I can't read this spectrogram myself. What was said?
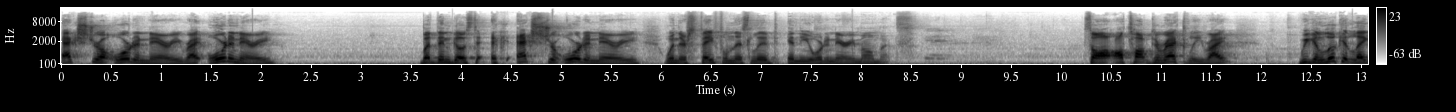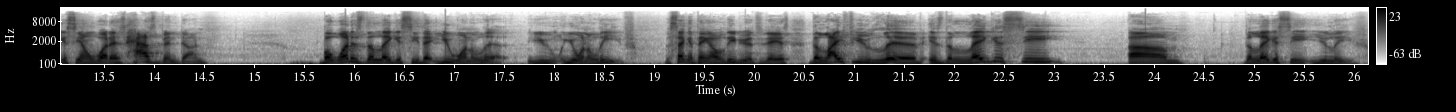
extraordinary, right? Ordinary, but then goes to extraordinary when there's faithfulness lived in the ordinary moments. So I'll, I'll, talk directly, right? We can look at legacy on what has, has been done, but what is the legacy that you want to live? You, you want to leave. The second thing I will leave you with today is the life you live is the legacy, um, the legacy you leave.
